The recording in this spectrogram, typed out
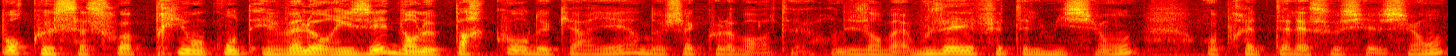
pour que ça soit pris en compte et valorisé dans le parcours de carrière de chaque collaborateur. En disant, bah, vous avez fait telle mission auprès de telle association,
